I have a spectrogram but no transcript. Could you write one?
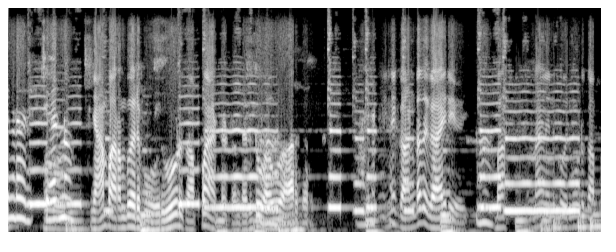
റേഷൻ ചേട്ടനും. ഞാൻ പറമ്പ് വരെ പോകും. ഒരുപാട് കപ്പ കണ്ടിട്ടുണ്ട്. എന്തു ആവും ആർക്കറിയാം നിന്നെ കണ്ടത് കാര്യമായി. എന്നാ നിനക്ക് ഒരുപാട് കപ്പ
